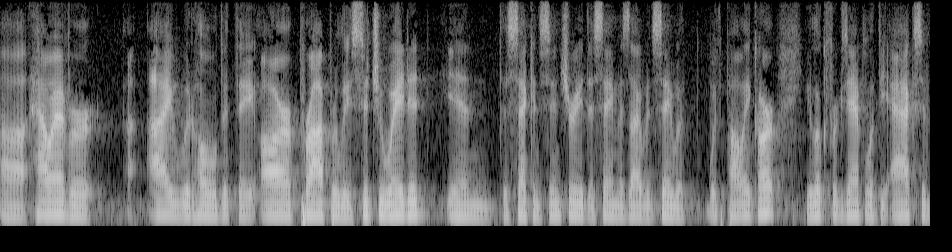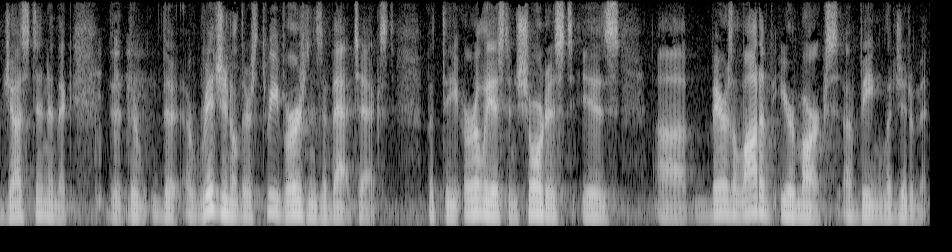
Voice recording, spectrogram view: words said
Uh, however, I would hold that they are properly situated in the second century, the same as I would say with, with Polycarp. You look, for example, at the Acts of Justin and the, the, the, the original, there's three versions of that text, but the earliest and shortest is, uh, bears a lot of earmarks of being legitimate.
